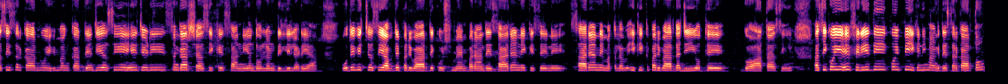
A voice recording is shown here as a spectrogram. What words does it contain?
ਅਸੀਂ ਸਰਕਾਰ ਨੂੰ ਇਹ ਮੰਗ ਕਰਦੇ ਹਾਂ ਜੀ ਅਸੀਂ ਇਹ ਜਿਹੜੀ ਸੰਘਰਸ਼ ਆ ਅਸੀਂ ਕਿਸਾਨੀ ਅੰਦੋਲਨ ਦਿੱਲੀ ਲੜਿਆ ਉਹਦੇ ਵਿੱਚ ਅਸੀਂ ਆਪਦੇ ਪਰਿਵਾਰ ਦੇ ਕੁਝ ਮੈਂਬਰਾਂ ਦੇ ਸਾਰਿਆਂ ਨੇ ਕਿਸੇ ਨੇ ਸਾਰਿਆਂ ਨੇ ਮਤਲਬ ਇੱਕ ਇੱਕ ਪਰਿਵਾਰ ਦਾ ਜੀ ਉੱਥੇ ਗਵਾਤਾ ਸੀ। ਅਸੀਂ ਕੋਈ ਇਹ ਫਰੀ ਦੀ ਕੋਈ ਭੀਖ ਨਹੀਂ ਮੰਗਦੇ ਸਰਕਾਰ ਤੋਂ।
